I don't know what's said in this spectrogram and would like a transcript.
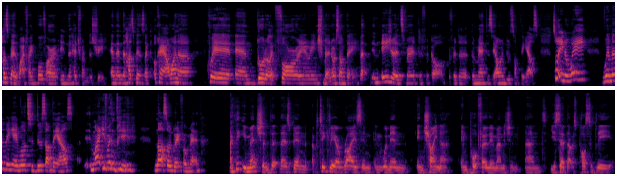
husband and wife, like both are in the hedge fund industry. And then the husband's like, okay, I want to quit and go to like floral arrangement or something. But in Asia, it's very difficult for the, the man to say, I want to do something else. So in a way, women being able to do something else, it might even be not so great for men. I think you mentioned that there's been a, particularly a rise in, in women in China in portfolio management. And you said that was possibly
